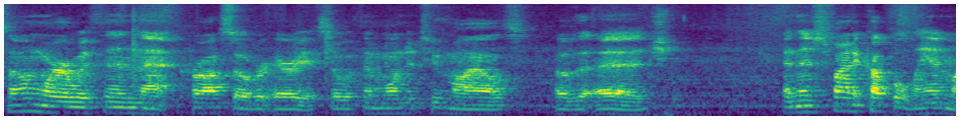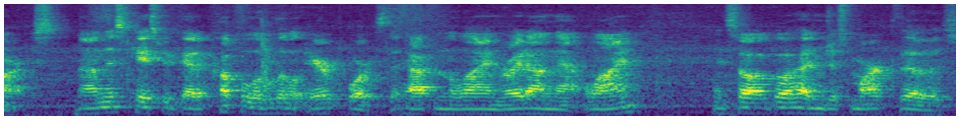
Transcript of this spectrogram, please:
somewhere within that crossover area, so within one to two miles of the edge. And then just find a couple landmarks. Now in this case we've got a couple of little airports that happen to line right on that line. And so I'll go ahead and just mark those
